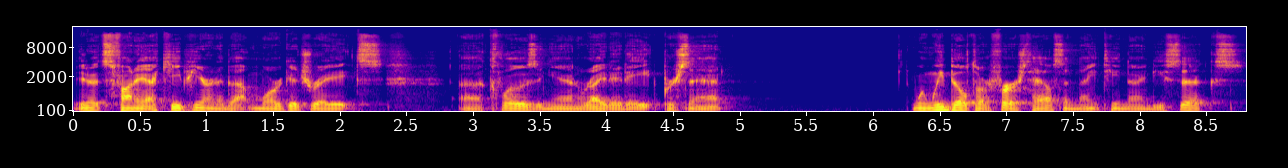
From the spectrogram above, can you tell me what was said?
You know, it's funny. I keep hearing about mortgage rates uh, closing in right at eight percent. When we built our first house in 1996,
